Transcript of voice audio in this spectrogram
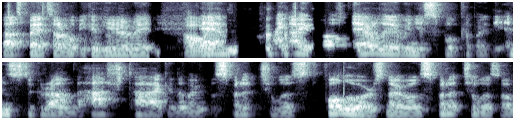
That's better. I hope you can hear me. Oh, um, yeah. I, I loved earlier when you spoke about the Instagram, the hashtag, and about the amount of spiritualist followers now on spiritualism.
